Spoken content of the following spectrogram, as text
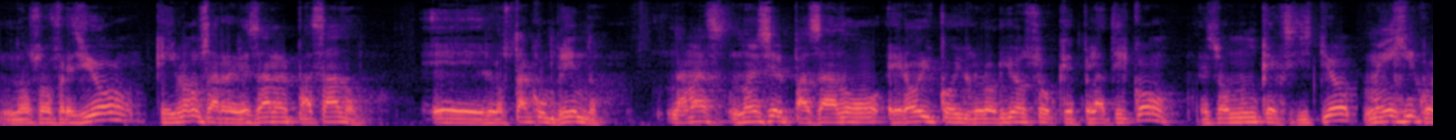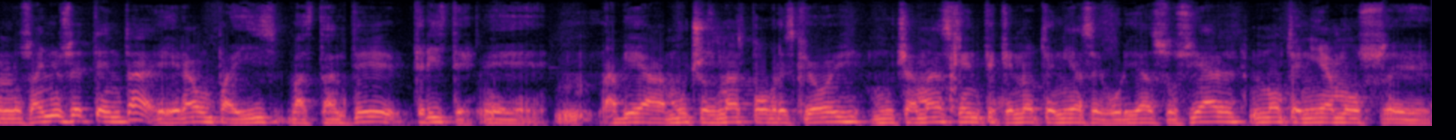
nos ofreció que íbamos a regresar al pasado. lo está cumpliendo. Nada más, no es el pasado heroico y glorioso que platicó, eso nunca existió. México en los años 70 era un país bastante triste. Eh, había muchos más pobres que hoy, mucha más gente que no tenía seguridad social, no teníamos eh,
